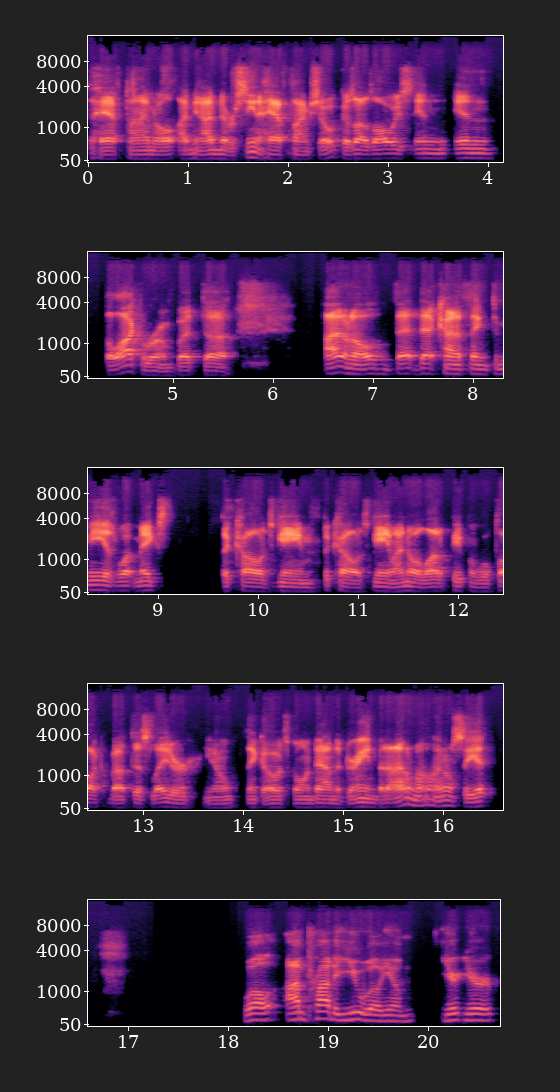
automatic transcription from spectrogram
the halftime and all. I mean, I've never seen a halftime show because I was always in in the locker room, but uh, I don't know that that kind of thing to me is what makes the college game the college game. I know a lot of people will talk about this later. You know, think oh it's going down the drain, but I don't know. I don't see it. Well, I'm proud of you, William. You're you're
